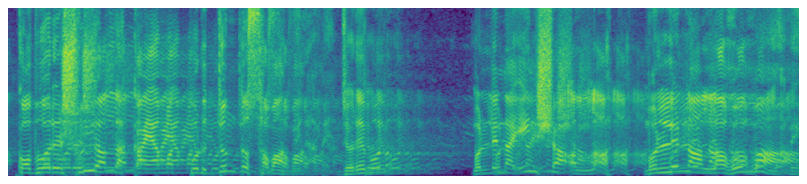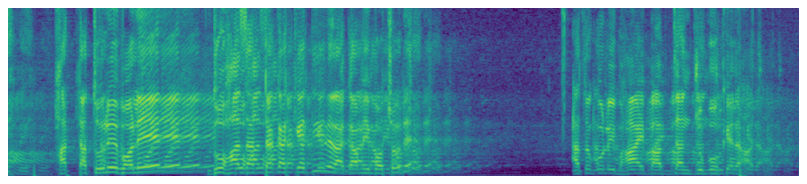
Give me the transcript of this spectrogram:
কবরে শুয়ে আল্লাহ কায়ামত পর্যন্ত সমা মিলাবে। জোরে বলো। বললেন না ইনশা আল্লাহ বললেন না আল্লাহ হাতটা তুলে বলে দু হাজার টাকা কে আগামী বছরে? এতগুলি ভাই, বাপজান, যুবকেরা। আছে।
